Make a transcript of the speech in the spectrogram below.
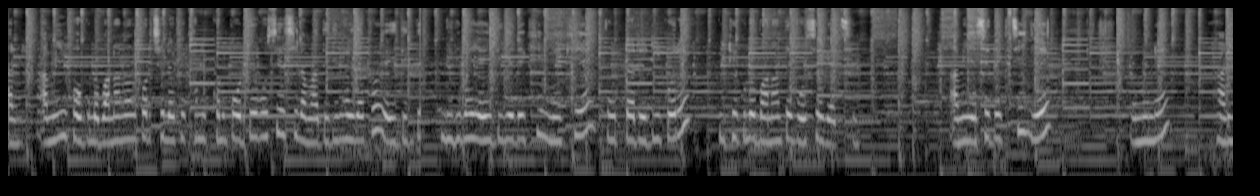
আর আমি ওগুলো বানানোর পর ছেলেকে খানিকক্ষণ পড়তে বসিয়েছিলাম। আর দিদিভাই দেখো, এই দিক দিদিভাই এই দিকে দেখি মেখে পুরটা রেডি করে পিঠেগুলো বানাতে বসে গেছে। আমি এসে দেখছি যে উনুনে হাঁড়ি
